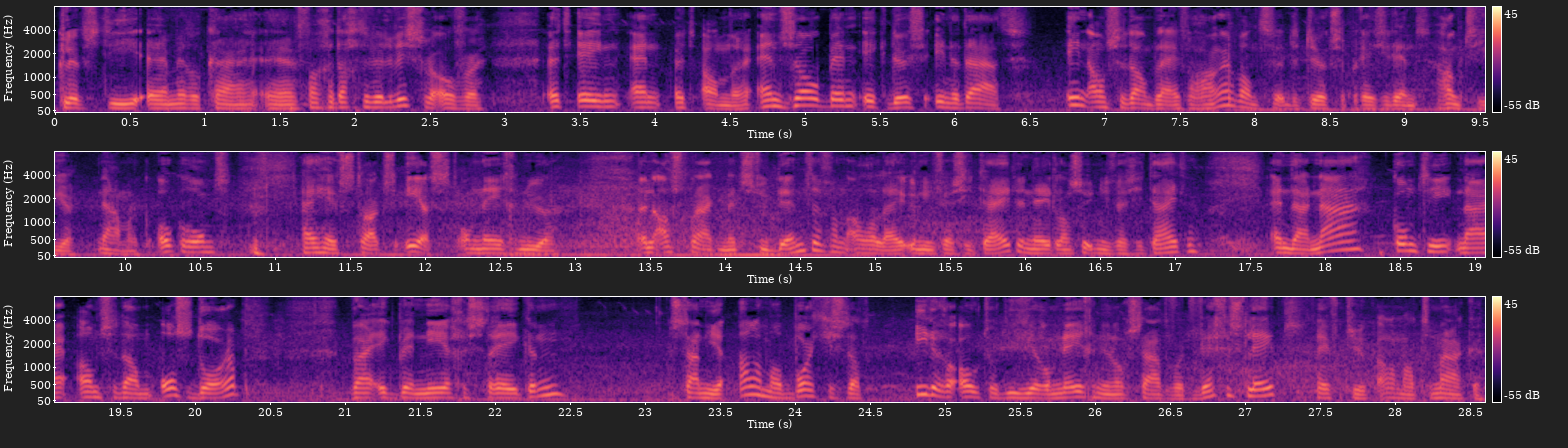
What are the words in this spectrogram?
clubs die met elkaar van gedachten willen wisselen over het een en het ander. En zo ben ik dus inderdaad in Amsterdam blijven hangen. Want de Turkse president hangt hier namelijk ook rond. Hij heeft straks eerst om 9 uur een afspraak met studenten van allerlei universiteiten, Nederlandse universiteiten. En daarna komt hij naar Amsterdam-Osdorp, waar ik ben neergestreken. Er staan hier allemaal bordjes dat iedere auto die hier om 9 uur nog staat wordt weggesleept. Dat heeft natuurlijk allemaal te maken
